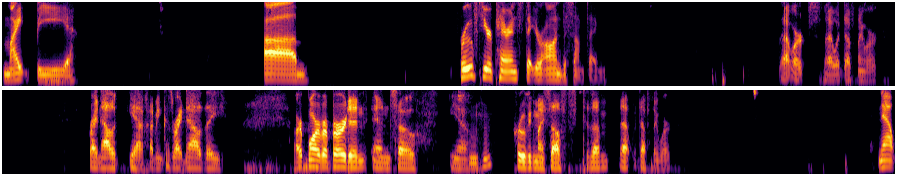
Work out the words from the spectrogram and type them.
might be um prove to your parents that you're on to something. that works that would definitely work right now yeah i mean because right now they are more of a burden and so you know Mhm. proving myself to them that would definitely work Now,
